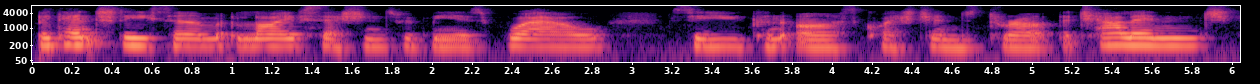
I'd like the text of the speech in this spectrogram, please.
potentially some live sessions with me as well, so you can ask questions throughout the challenge.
